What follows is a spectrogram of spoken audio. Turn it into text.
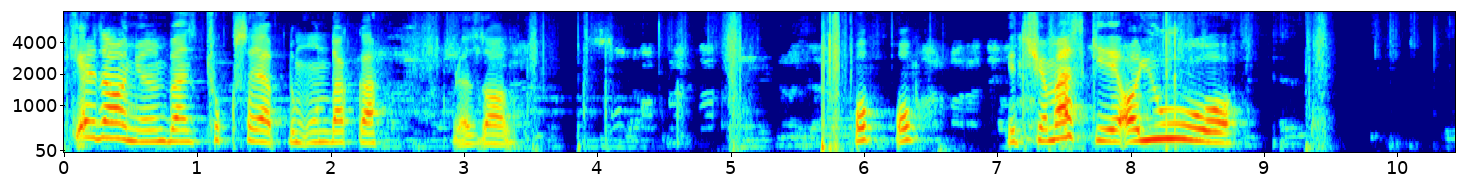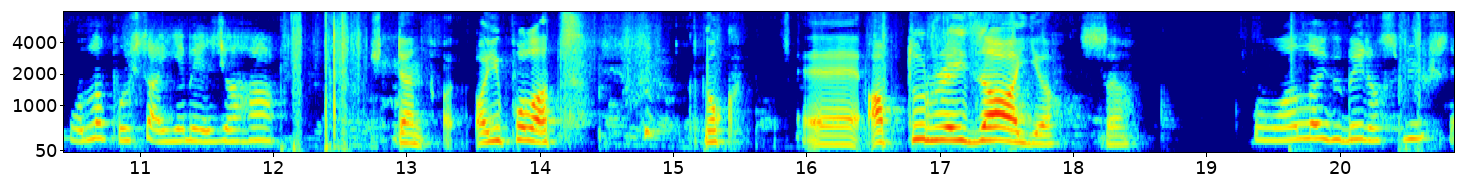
Bir kere daha oynuyorum. Ben çok kısa yaptım. 10 dakika. Biraz daha al. Hop hop. Yetişemez ki. Ayu. Valla poşta ayıya benziyor ha. Cidden a- ayı Polat. Yok. Ee, Abdurreza ayısı. Vallahi göbeği nasıl büyükse.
